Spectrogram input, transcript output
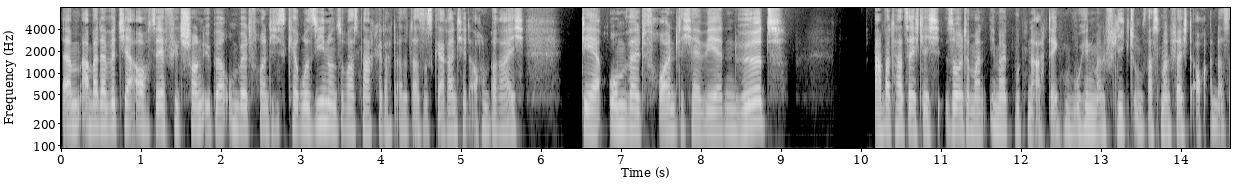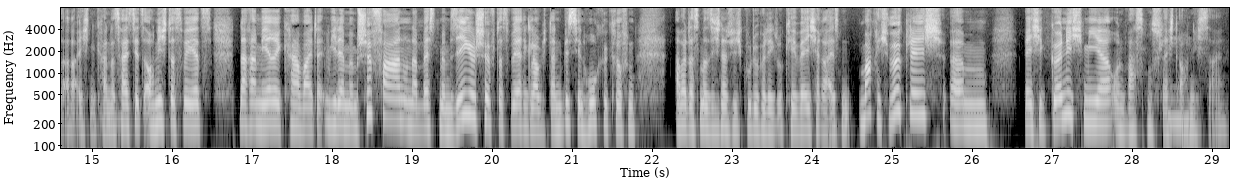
Ähm, aber da wird ja auch sehr viel schon über umweltfreundliches Kerosin und sowas nachgedacht. Also das ist garantiert auch ein Bereich, der umweltfreundlicher werden wird. Aber tatsächlich sollte man immer gut nachdenken, wohin man fliegt und was man vielleicht auch anders erreichen kann. Das heißt jetzt auch nicht, dass wir jetzt nach Amerika weiter wieder mit dem Schiff fahren und am besten mit dem Segelschiff. Das wäre, glaube ich, dann ein bisschen hochgegriffen. Aber dass man sich natürlich gut überlegt, okay, welche Reisen mache ich wirklich, ähm, welche gönne ich mir und was muss vielleicht mhm. auch nicht sein.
